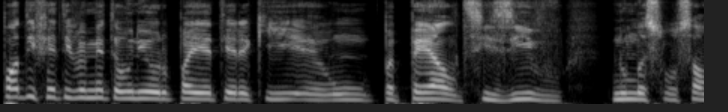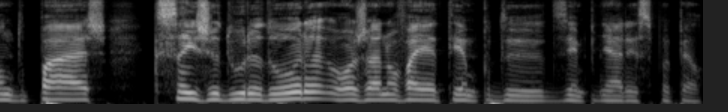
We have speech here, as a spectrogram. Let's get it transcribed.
Pode efetivamente a União Europeia ter aqui eh, um papel decisivo numa solução de paz que seja duradoura ou já não vai a tempo de desempenhar esse papel?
